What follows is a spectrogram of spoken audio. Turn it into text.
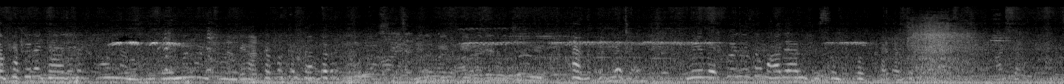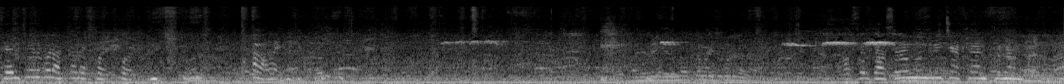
అక్కపక్కన గాడి పెట్టుకున్నాను ఏమన్నా అనుకోండి అక్కపక్కన మేము ఎక్కువ చూస్తాం మాదే అనిపిస్తుంది. అక్కడ సెల్ఫీలు కూడా అక్కడ ఎక్కువ ఎక్కువ. అసలు దసరా ముందు నుంచి ఎట్లా అనుకున్నాం కదా?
